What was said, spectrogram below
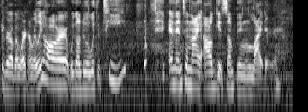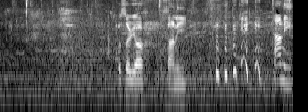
your girl been working really hard. We're gonna do it with the tea. and then tonight I'll get something lighter. what's up, y'all? It's time to eat. Time to eat.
